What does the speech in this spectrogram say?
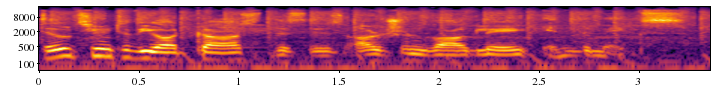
Still tuned to the Oddcast. This is Arjun Vagale in the mix.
